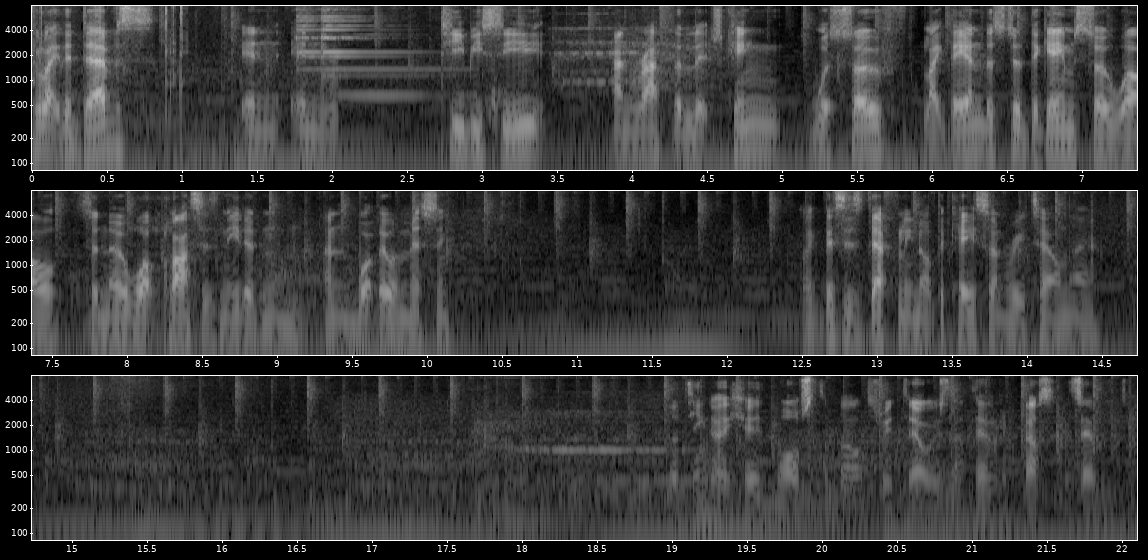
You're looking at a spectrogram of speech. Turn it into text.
feel like the devs in in TBC and Wrath of the Lich King were so like they understood the game so well to know what classes needed and and what they were missing. Like this is definitely not the case on retail now. The thing I hate most about retail is that every class has everything.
